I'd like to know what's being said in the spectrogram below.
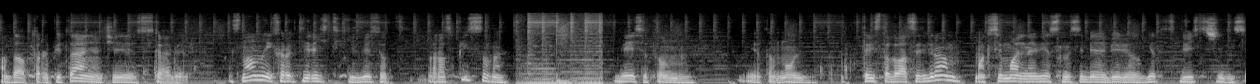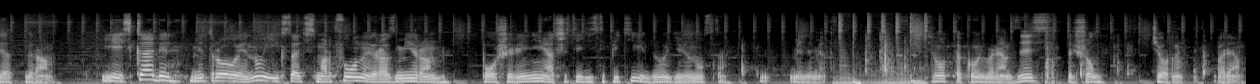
адаптера питания через кабель. Основные характеристики здесь вот расписаны. Весит он где-то 0 320 грамм. Максимальный вес на себя берет где-то 260 грамм. Есть кабель метровый, ну и, кстати, смартфоны размером по ширине от 65 до 90 миллиметров. Вот такой вариант. Здесь пришел черный вариант.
